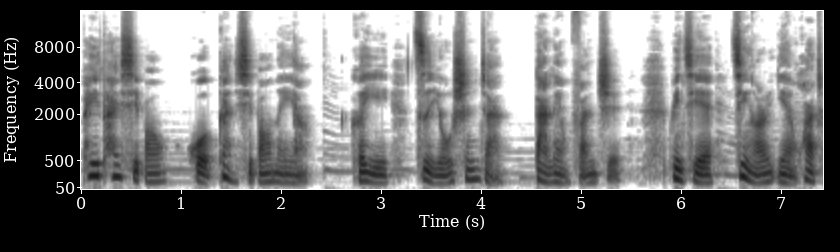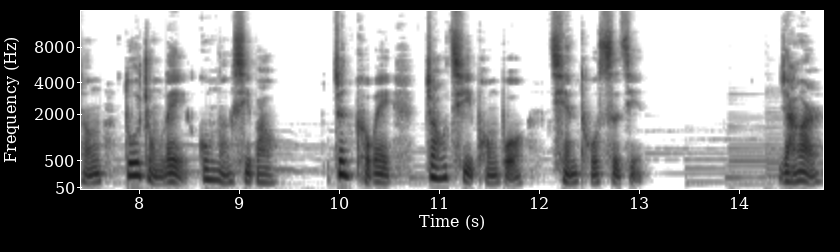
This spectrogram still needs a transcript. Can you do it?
胚胎细胞或干细胞那样可以自由伸展、大量繁殖。并且进而演化成多种类功能细胞，真可谓朝气蓬勃、前途似锦。然而，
